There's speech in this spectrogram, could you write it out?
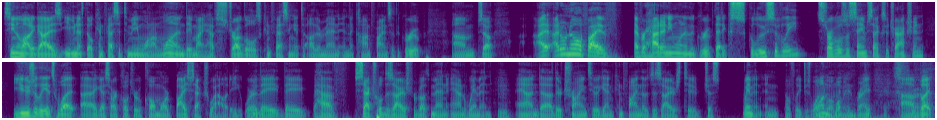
seen a lot of guys, even if they'll confess it to me one on one, they might have struggles confessing it to other men in the confines of the group. Um, so I, I don't know if I've ever had anyone in the group that exclusively struggles with same sex attraction. Usually it's what I guess our culture would call more bisexuality, where they, they have sexual desires for both men and women. And uh, they're trying to, again, confine those desires to just women and hopefully just one, One woman, woman right? Yes. Uh, Right. But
